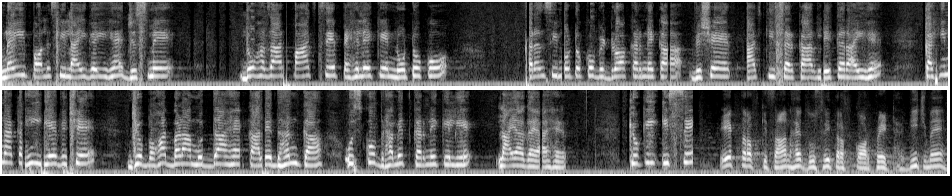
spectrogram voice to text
नई पॉलिसी लाई गई है, जिसमें 2005 से पहले के नोटों को करेंसी नोटों को विड्रॉ करने का विषय आज की सरकार लेकर आई है। कहीं ना कहीं ये विषय जो बहुत बड़ा मुद्दा है काले धन का, उसको भ्रमित करने के लिए लाया गया है। क्योंकि इससे एक तरफ़ किसान है, दूसरी तरफ़ कॉरपोरेट है। बीच में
